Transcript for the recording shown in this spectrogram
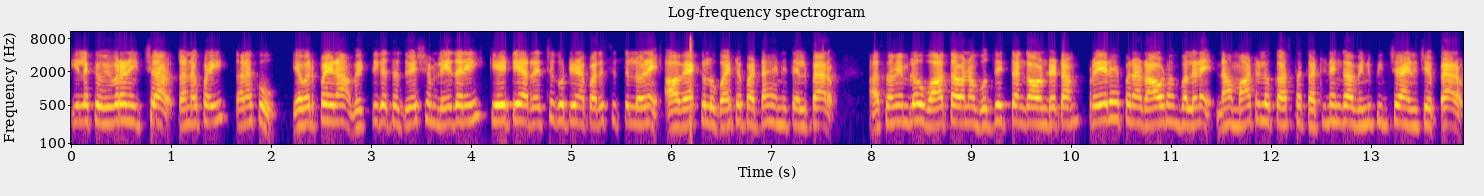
కీలక వివరణ ఇచ్చారు. తనపై తనకు ఎవరిపైనా వ్యక్తిగత ద్వేషం లేదని కేటీఆర్ రెచ్చగొట్టిన పరిస్థితుల్లోనే ఆ వ్యాఖ్యలు బయటపడ్డాయని తెలిపారు. ఆ సమయంలో వాతావరణం ఉద్రిక్తంగా ఉండటం ప్రేరేపణ రావడం వల్లనే నా మాటలు కాస్త కఠినంగా వినిపించాయని చెప్పారు.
